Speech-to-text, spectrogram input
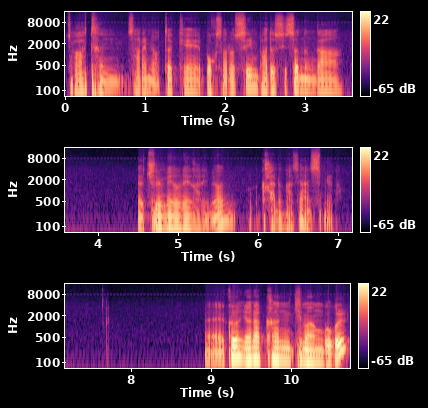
저 같은 사람이 어떻게 목사로 쓰임 받을 수 있었는가? 네, 주님의 은혜가 아니면 가능하지 않습니다. 네, 그런 연약한 김한국을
